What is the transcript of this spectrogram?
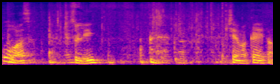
U was. Czyli? Siema, Kejta.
